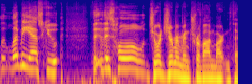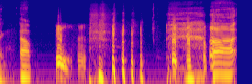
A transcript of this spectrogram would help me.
let me ask you th this whole George Zimmerman, Trayvon Martin thing. Uh, uh, I,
